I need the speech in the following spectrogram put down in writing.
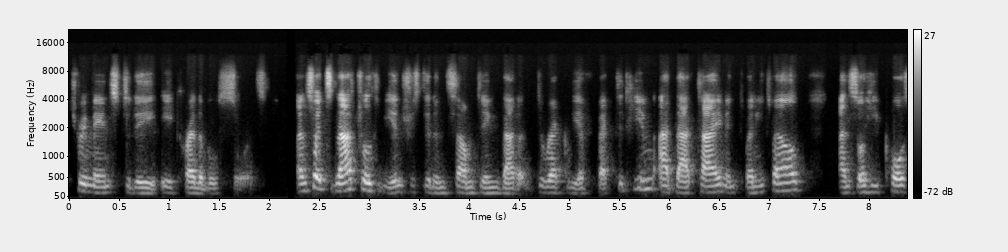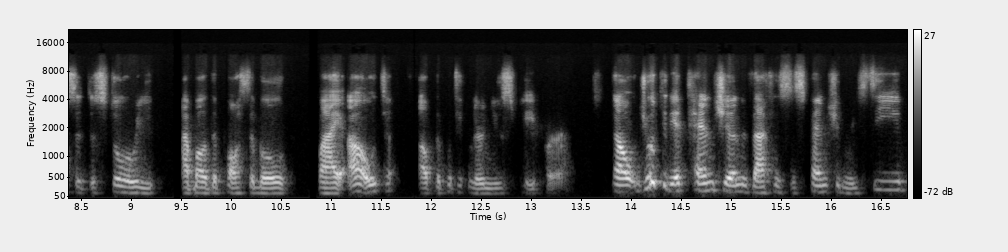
which remains today a credible source. And so it's natural to be interested in something that directly affected him at that time in 2012. And so he posted the story about the possible buyout of the particular newspaper. Now, due to the attention that his suspension received,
